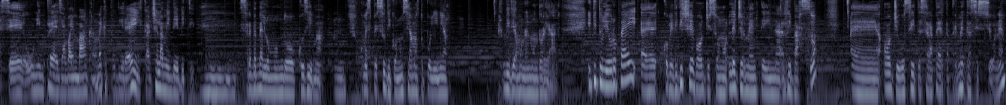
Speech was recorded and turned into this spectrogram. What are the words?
se un'impresa va in banca non è che può dire ehi cancellami i debiti, mm, sarebbe bello un mondo così, ma mm, come spesso dico non siamo a Topolinia, viviamo nel mondo reale. I titoli europei, eh, come vi dicevo, oggi sono leggermente in ribasso eh, oggi Wall Street sarà aperta per metà sessione,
